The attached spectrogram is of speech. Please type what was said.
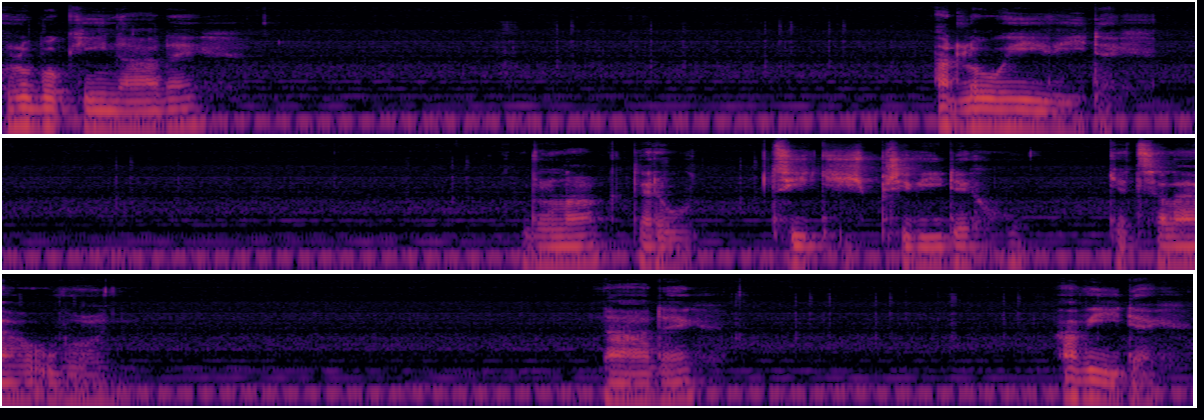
Hluboký nádech a dlouhý výdech. Vlna, kterou cítíš při výdechu, tě celého uvolní. Nádech a výdech.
